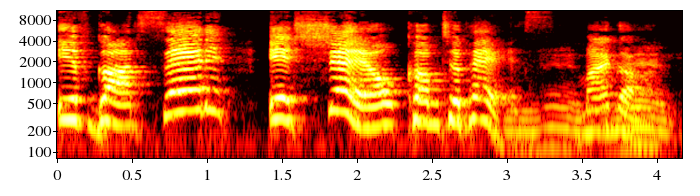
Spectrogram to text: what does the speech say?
if God said it, it shall come to pass. Amen. My God. Amen.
